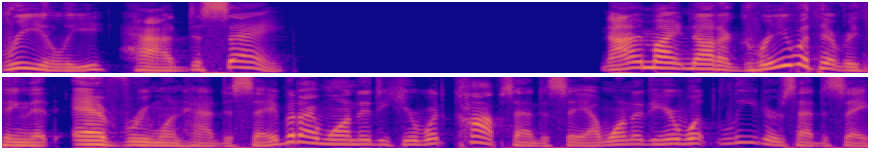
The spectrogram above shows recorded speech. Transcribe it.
really had to say. Now, I might not agree with everything that everyone had to say, but I wanted to hear what cops had to say. I wanted to hear what leaders had to say.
